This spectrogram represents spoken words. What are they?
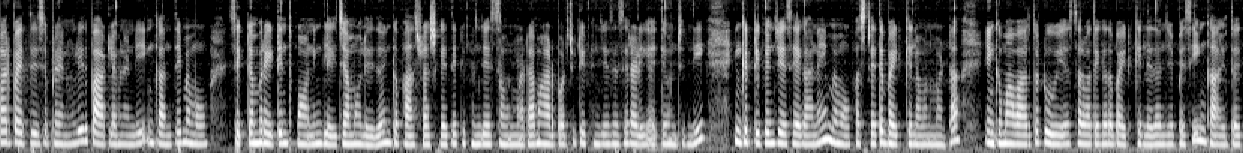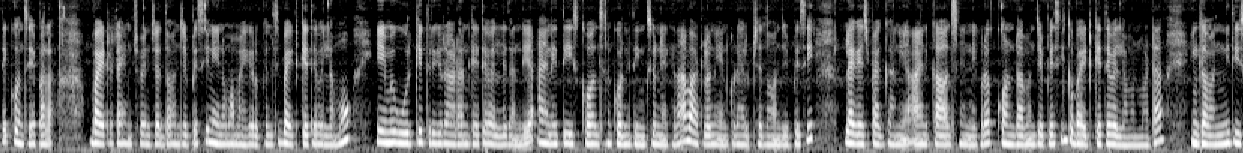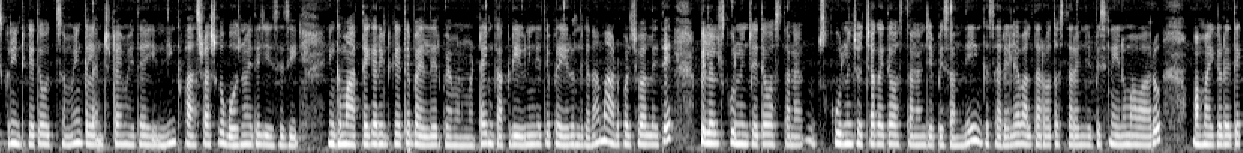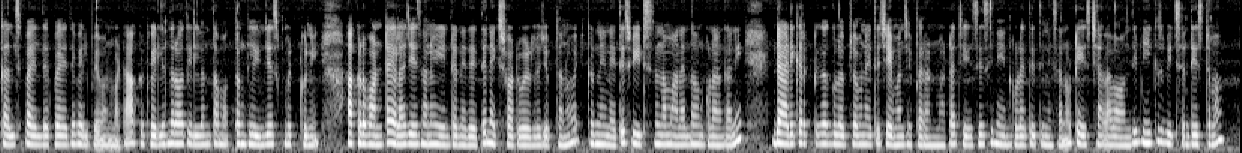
వారి పై తీసే ప్రయాణంలో ఇది పార్ట్ లెవెన్ అండి ఇంకా అంతే మేము సెప్టెంబర్ ఎయిటీన్త్ మార్నింగ్ లేచామో లేదో ఇంకా ఫాస్ట్ ఫాస్ట్గా అయితే టిఫిన్ చేస్తామన్నమాట. మా ఆడపడుచు టిఫిన్ చేసేసి రెడీగా అయితే ఉంచింది. ఇంకా టిఫిన్ చేసేగానే మేము ఫస్ట్ అయితే బయటికి వెళ్ళామన్నమాట ఇంకా మా వారితో టూ ఇయర్స్ తర్వాతే కదా బయటకు వెళ్ళేది అని చెప్పేసి ఇంకా ఆయనతో అయితే కొంతసేపు అలా బయట టైం స్పెండ్ చేద్దాం అని చెప్పేసి నేను మా అమ్మాయి కలిసి బయటకి అయితే వెళ్ళాము. ఏమి ఊరికి తిరిగి రావడానికి అయితే వెళ్ళలేదండి. ఆయన తీసుకోవాల్సిన కొన్ని థింగ్స్ ఉన్నాయి కదా వాటిలో నేను కూడా హెల్ప్ చేద్దాం అని చెప్పేసి లగేజ్ బ్యాగ్ కానీ ఆయనకు కావాల్సినవన్నీ కూడా కొందామని చెప్పేసి ఇంకా బయటకి అయితే వెళ్ళామన్నమాట. ఇంకా అవన్నీ తీసుకుని ఇంటికైతే వచ్చాము. ఇంకా లంచ్ టైం అయితే అయ్యింది ఇంకా ఫాస్ట్ ఫాస్ట్గా భోజనం అయితే చేసేసి ఇంకా మా అత్తయ్య గారి ఇంటికి అయితే బయలుదేరిపోయామన్నమాట. ఇంకా అక్కడ ఈవినింగ్ అయితే ప్రేయర్ ఉంది కదా మా ఆడపడిచి వాళ్ళు అయితే పిల్లలు స్కూల్ నుంచి అయితే వస్తాను స్కూల్ నుంచి వచ్చాక అయితే వస్తానని చెప్పేసి అంది. ఇంకా సరేలే వాళ్ళ తర్వాత వస్తారని చెప్పేసి నేను మా వారు మా అమ్మాయి అయితే కలిసి బయలుదేరిపోయి అయితే వెళ్ళిపోయామన్నమాట. అక్కడికి వెళ్ళిన తర్వాత ఇల్లంతా మొత్తం క్లీన్ చేసి పెట్టుకుని అక్కడ వంట ఎలా చేశాను ఏంటనేది అయితే నెక్స్ట్ షార్ట్ వీడియోలో చెప్తాను. ఇక్కడ నేనైతే స్వీట్స్ తిందాం మానేద్దాం అనుకున్నాను కానీ డాడీ కరెక్ట్గా గులాబ్ జామున్ అయితే చేయమని చెప్పారనమాట చేసేసి నేను కూడా అయితే తినేసాను. టేస్ట్ చాలా బాగుంది. మీకు స్వీట్స్ అంటే ఇష్టమా?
